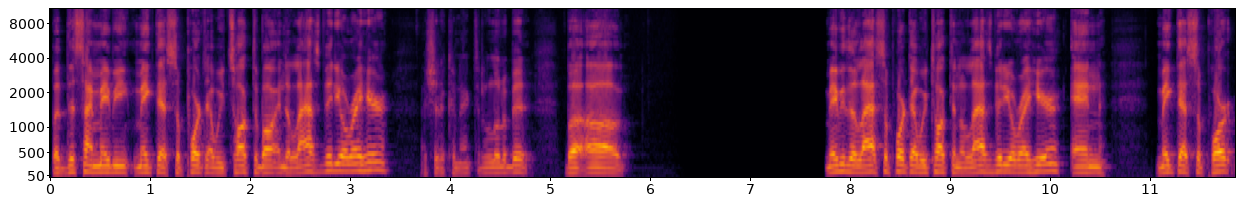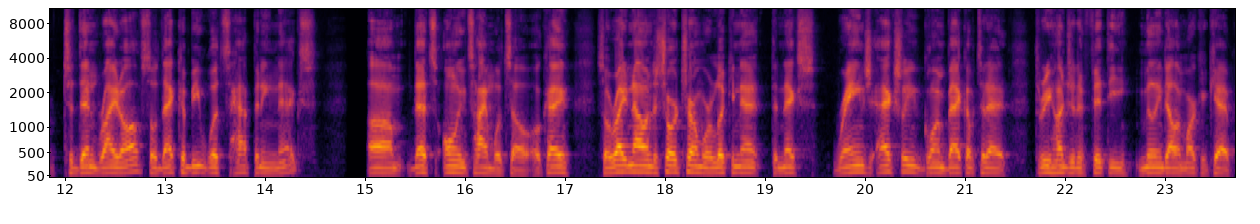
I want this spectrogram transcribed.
but this time maybe make that support that we talked about in the last video right here. I should have connected a little bit, but uh, maybe the last support that we talked in the last video right here and make that support to then write off. So that could be what's happening next. um, that's only time will tell. Okay. So right now in the short term, we're looking at the next range actually going back up to that 350 million dollar market cap,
